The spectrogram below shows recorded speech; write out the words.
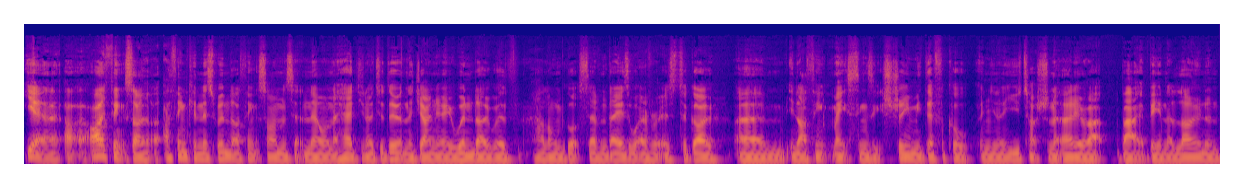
Yeah, I, I, think so. I think in this window, I think Simon's hit the nail on the head. You know, to do it in the January window with how long we've got, seven days or whatever it is to go. Um, you know, I think makes things extremely difficult. And you know, you touched on it earlier about, it being a loan, and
